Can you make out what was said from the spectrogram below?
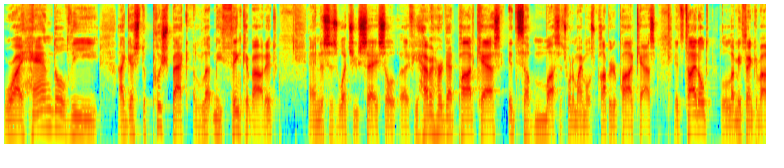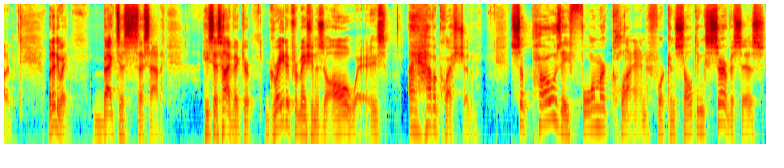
where I handle the, I guess, the pushback, let me think about it. And this is what you say. So uh, if you haven't heard that podcast, it's a must. It's one of my most popular podcasts. It's titled, Let Me Think About It. But anyway, back to Cesar. He says, Hi, Victor. Great information as always. I have a question. Suppose a former client for consulting services,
